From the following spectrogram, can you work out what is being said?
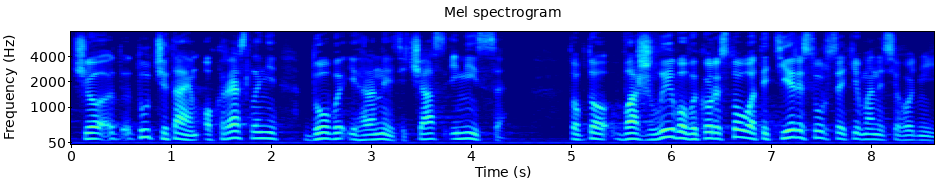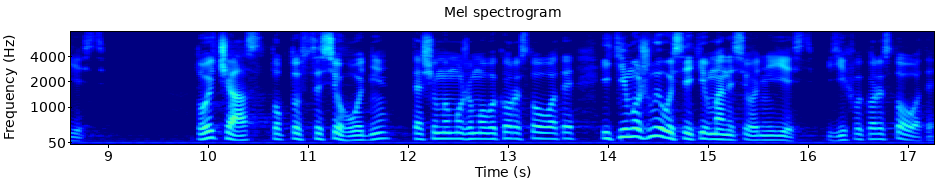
що тут читаємо окреслені доби і границі, час і місце. Тобто важливо використовувати ті ресурси, які в мене сьогодні є. Той час, тобто це сьогодні, те, що ми можемо використовувати, і ті можливості, які в мене сьогодні є, їх використовувати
